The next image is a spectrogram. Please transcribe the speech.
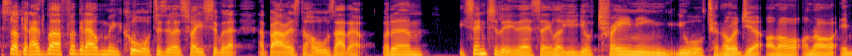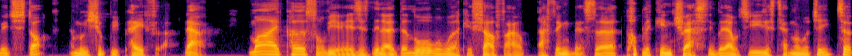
it's not going to have fucking album in court, is it? Let's face it, with a, a barrister holds that up, but um essentially they're saying, look, you're training your technology on our on our image stock, and we should be paid for that. Now, my personal view is, is you know, the law will work itself out. I think there's a public interest in being able to use this technology. So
